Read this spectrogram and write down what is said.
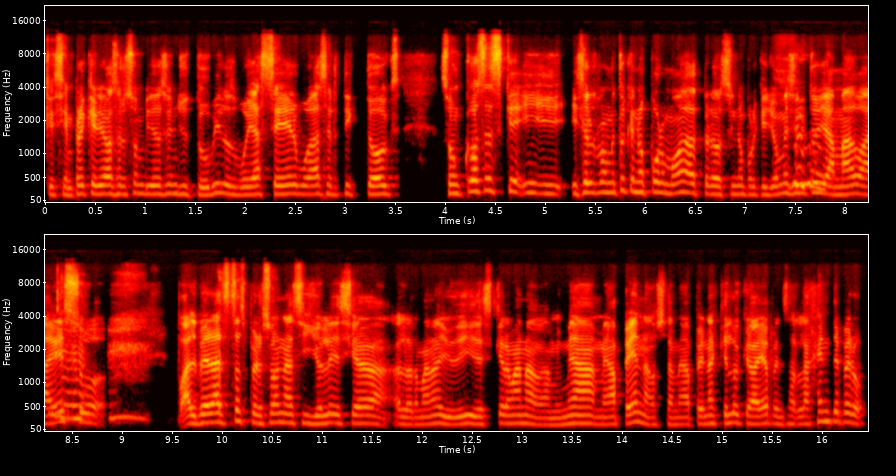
que siempre he querido hacer son videos en YouTube y los voy a hacer, voy a hacer TikToks. Son cosas que, y, y se los prometo que no por moda, pero sino porque yo me siento llamado a eso al ver a estas personas y yo le decía a la hermana Judy, es que hermana, a mí me da, me da pena, o sea, me da pena qué es lo que vaya a pensar la gente, pero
